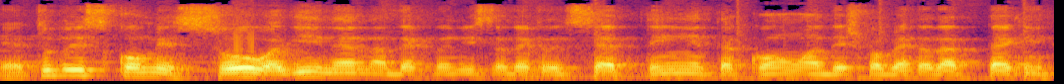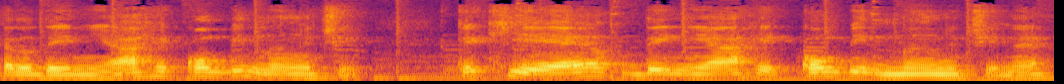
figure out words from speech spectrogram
É, tudo isso começou ali né, na década, início da década de 70 com a descoberta da técnica do DNA recombinante. O que, que é o DNA recombinante? Né?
